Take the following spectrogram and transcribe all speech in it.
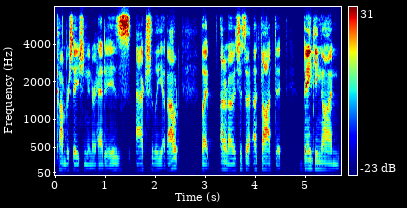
conversation in her head is actually about. But I don't know. It's just a, a thought that banking on,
